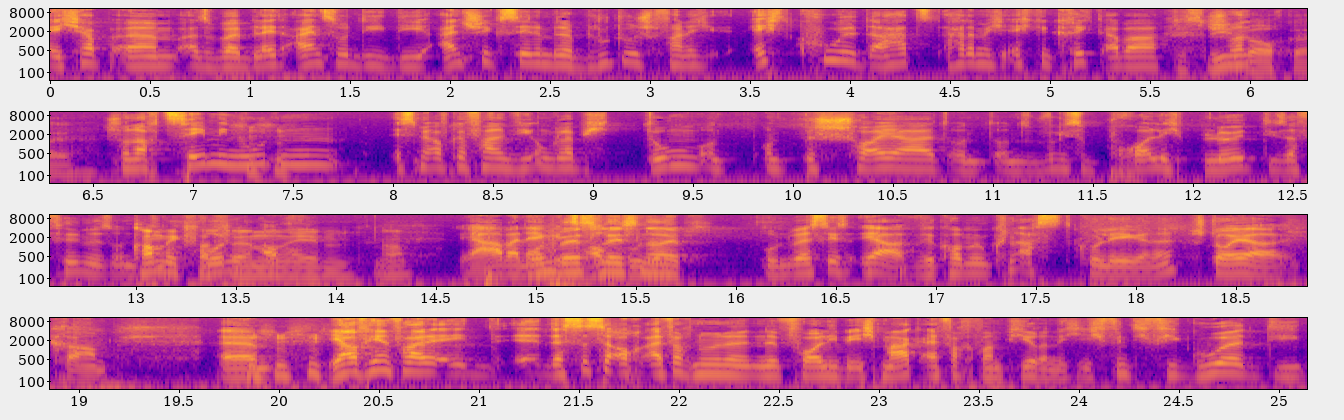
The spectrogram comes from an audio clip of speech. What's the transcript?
Ich habe, ähm, also bei Blade 1 so die, die Einstiegsszene mit der Blutdusche fand ich echt cool. Da hat, hat er mich echt gekriegt, aber Das Lied schon, war auch geil. schon nach 10 Minuten ist mir aufgefallen, wie unglaublich dumm und, und bescheuert und, und wirklich so prollig blöd dieser Film ist. Comic-Verfilmung eben. Ne? Ja, aber da Und Wesley Snipes. Und Wesley, ja, willkommen im Knast, Kollege, ne? Steuerkram. Ähm, ja, auf jeden Fall, äh, das ist ja auch einfach nur eine, eine Vorliebe. Ich mag einfach Vampire nicht. Ich finde die Figur, die,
